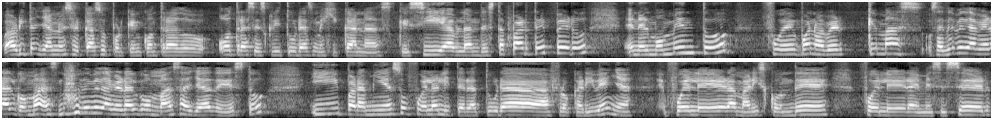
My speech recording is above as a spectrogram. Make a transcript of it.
Ahorita ya no es el caso porque he encontrado otras escrituras mexicanas que sí hablan de esta parte, pero en el momento fue, bueno, a ver, ¿qué más? O sea, debe de haber algo más, ¿no? Debe de haber algo más allá de esto. Y para mí eso fue la literatura afrocaribeña. Fue leer a Maris Condé, fue leer a M. Ser,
